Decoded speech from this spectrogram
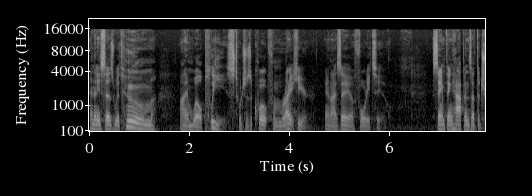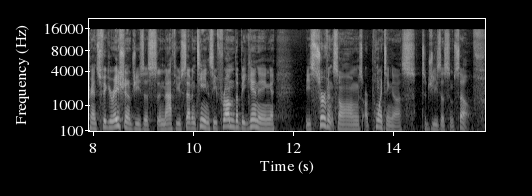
And then he says, With whom I am well pleased, which is a quote from right here in Isaiah 42. The same thing happens at the transfiguration of Jesus in Matthew 17. See, from the beginning, these servant songs are pointing us to Jesus himself.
